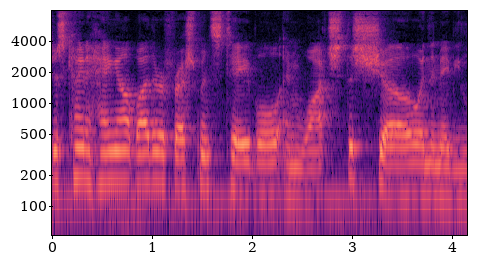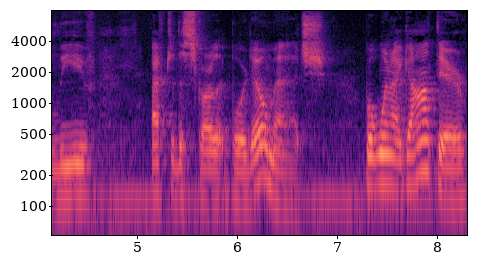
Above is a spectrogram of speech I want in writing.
just kind of hang out by the refreshments table and watch the show and then maybe leave after the Scarlett Bordeaux match. But when I got there,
